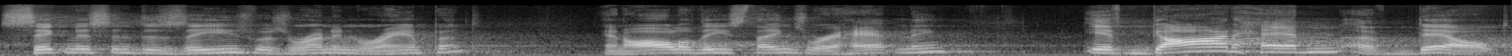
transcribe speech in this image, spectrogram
Sickness and disease was running rampant, and all of these things were happening. If God hadn't have dealt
